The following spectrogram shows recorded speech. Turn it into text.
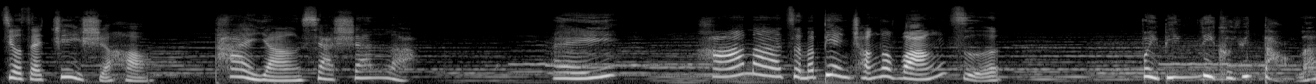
就在这时候，太阳下山了。哎，蛤蟆怎么变成了王子？卫兵立刻晕倒了。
